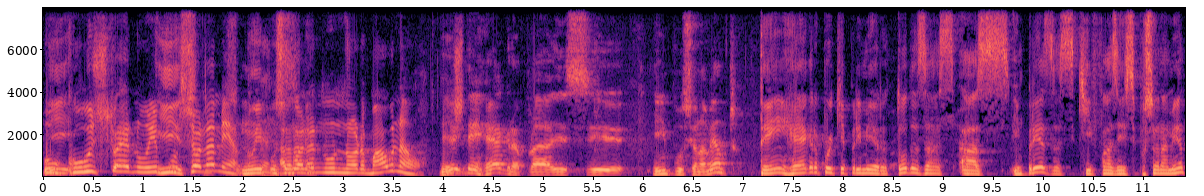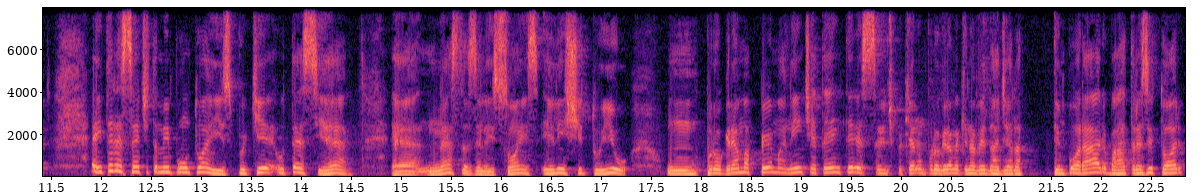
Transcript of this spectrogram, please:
o e... custo é no impulsionamento. Isso, no impulsionamento. Agora, no normal, não. E tem regra para esse impulsionamento? Tem regra, porque, primeiro, todas as, as empresas que fazem esse funcionamento, é interessante também pontuar isso, porque o TSE, é, nestas eleições, ele instituiu um programa permanente, até interessante, porque era um programa que, na verdade, era temporário barra transitório,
